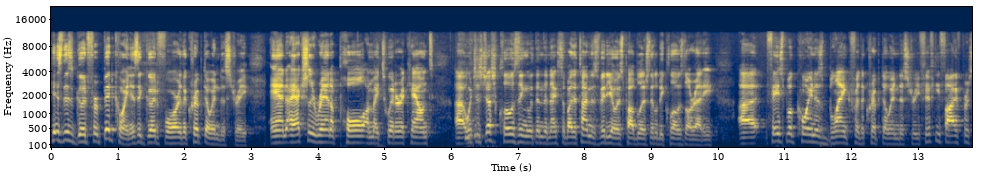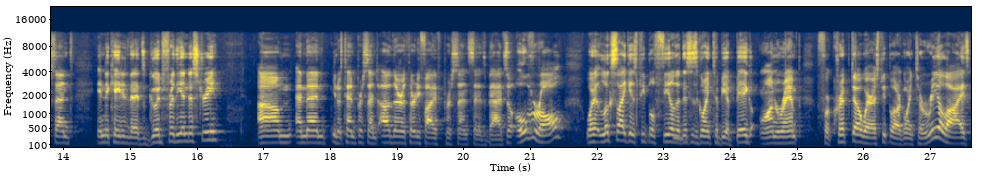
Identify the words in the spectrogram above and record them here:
is this good for Bitcoin? Is it good for the crypto industry? And I actually ran a poll on my Twitter account uh, which is just closing within the next, so by the time this video is published, it'll be closed already. Uh, Facebook coin is blank for the crypto industry. 55% indicated that it's good for the industry. Um, and then, you know, 10% other, 35% said it's bad. So overall, what it looks like is people feel that this is going to be a big on-ramp for crypto, whereas people are going to realize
